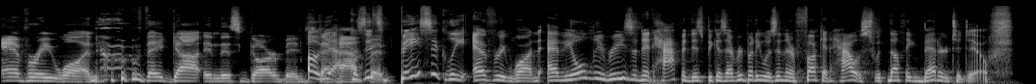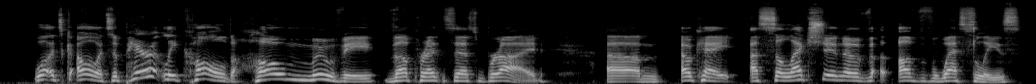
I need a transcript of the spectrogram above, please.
everyone who they got in this garbage. Oh yeah, because it's basically everyone, and the only reason it happened is because everybody was in their fucking house with nothing better to do. Well, it's oh, it's apparently called Home Movie: The Princess Bride. Um, okay, a selection of of Wesley's.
